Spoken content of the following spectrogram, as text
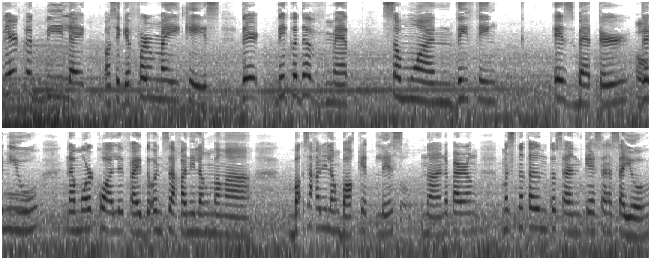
there could be like, oh sige, for my case, there they could have met someone they think is better than Oo. you, na more qualified doon sa kanilang mga ba- sa kanilang bucket list na na parang mas natatantosan kesa sa'yo,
